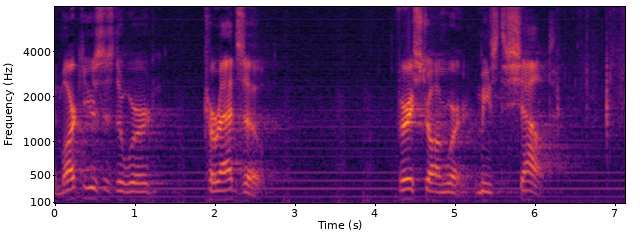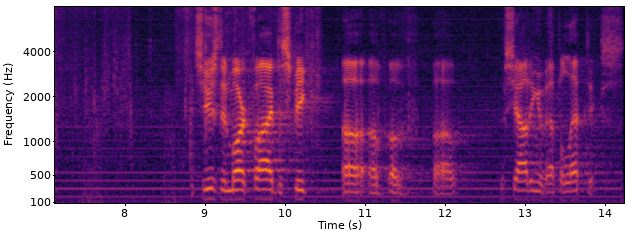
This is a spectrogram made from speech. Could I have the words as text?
And Mark uses the word charazo. Very strong word. It means to shout. It's used in Mark 5 to speak uh, of, of uh, the shouting of epileptics.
